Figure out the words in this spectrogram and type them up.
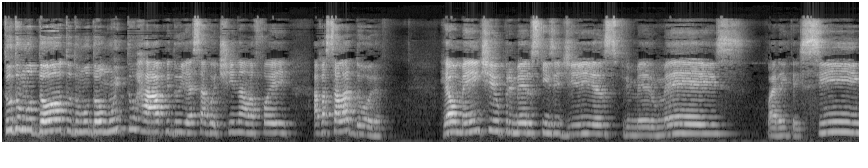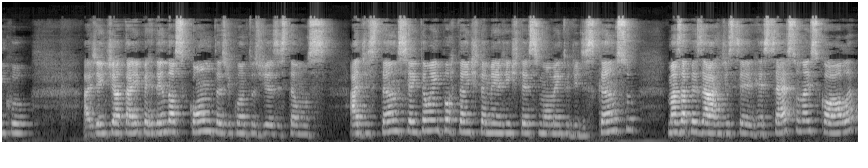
Tudo mudou, tudo mudou muito rápido e essa rotina ela foi avassaladora. Realmente, os primeiros 15 dias, primeiro mês, 45, a gente já está aí perdendo as contas de quantos dias estamos à distância, então é importante também a gente ter esse momento de descanso. Mas apesar de ser recesso na escola,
